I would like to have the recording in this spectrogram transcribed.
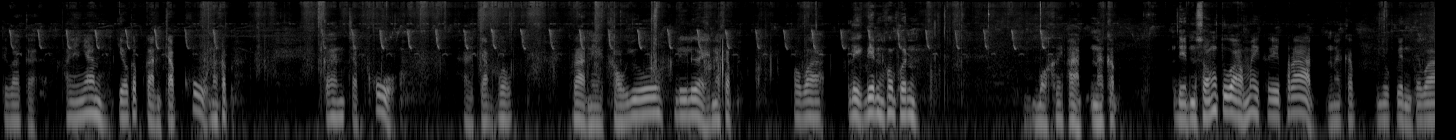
แต่ว่าก็พยายามเกี่ยวกับการจับคู่นะครับ การจับคู่จับบอกพลาดนี่เขาอยู่เรื่อยๆนะครับ เพราะว่าเลขเด่นของเพิ่นบอกเคยพลาดนะครับ เด่นสองตัวไม่เคยพลาดนะครับยกเว้นแต่ว่า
